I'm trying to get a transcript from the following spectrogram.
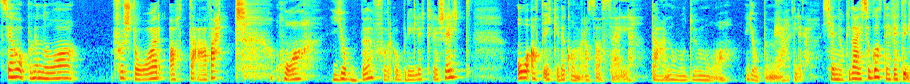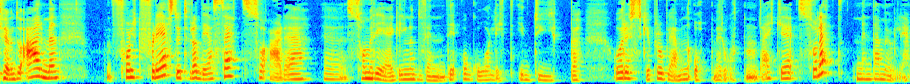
Så jeg håper du nå forstår at det er verdt å jobbe for å bli lykkelig skilt. Og at ikke det kommer av seg selv. Det er noe du må jobbe med. Eller jeg kjenner jo ikke deg så godt, jeg vet ikke hvem du er, men folk flest, ut fra det jeg har sett, så er det eh, som regel nødvendig å gå litt i dypet og røske problemene opp med roten. Det er ikke så lett, men det er mulig.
